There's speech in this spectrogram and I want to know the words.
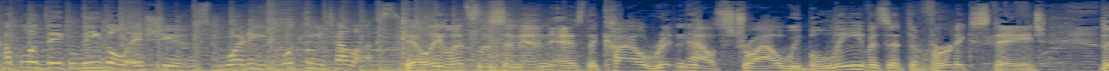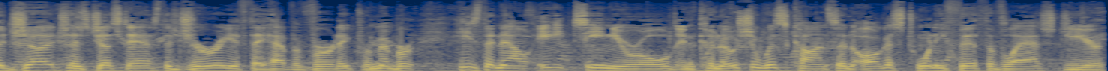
couple of big legal issues. What, you, what can you tell us? Kelly, let's listen in as the Kyle Rittenhouse trial, we believe, is at the verdict stage. The judge has just asked the jury if they have a verdict. Remember, he's the now 18 year old in Kenosha, Wisconsin, August 25th of last year,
